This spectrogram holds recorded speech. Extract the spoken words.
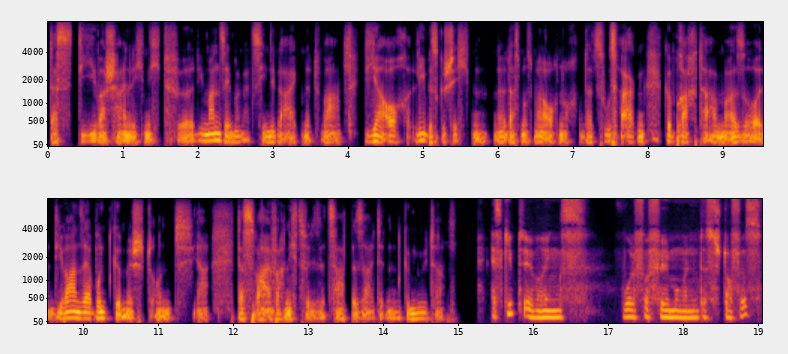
dass die wahrscheinlich nicht für die Mansee-Magazine geeignet war, die ja auch Liebesgeschichten, ne, das muss man auch noch dazu sagen, gebracht haben. Also die waren sehr bunt gemischt und ja, das war einfach nichts für diese zart beseiteten Gemüter. Es gibt übrigens wohl Verfilmungen des Stoffes,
